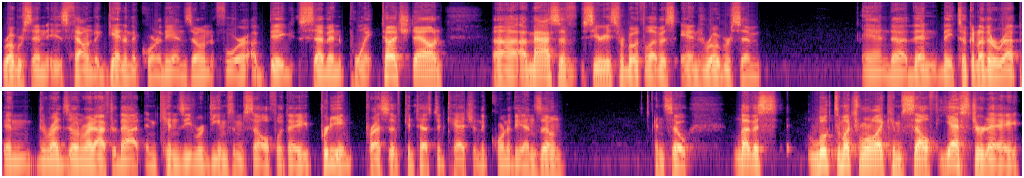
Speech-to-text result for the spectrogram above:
Roberson is found again in the corner of the end zone for a big seven point touchdown. Uh, a massive series for both Levis and Roberson. And uh, then they took another rep in the red zone right after that. And Kinsey redeems himself with a pretty impressive contested catch in the corner of the end zone. And so Levis looked much more like himself yesterday,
